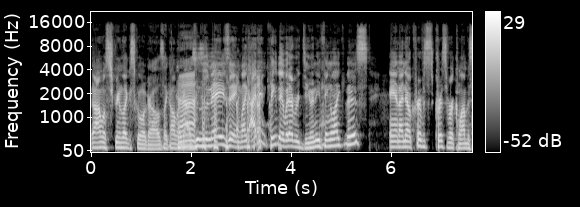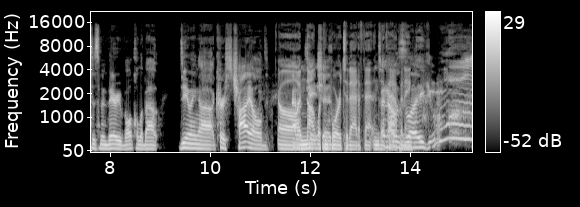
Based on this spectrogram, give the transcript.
I almost screamed like a schoolgirl. I was like, "Oh my gosh, this is amazing!" like, I didn't think they would ever do anything like this. And I know Chris, Christopher Columbus has been very vocal about doing a cursed child. Oh, I'm not looking forward to that if that ends up I was happening. like?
